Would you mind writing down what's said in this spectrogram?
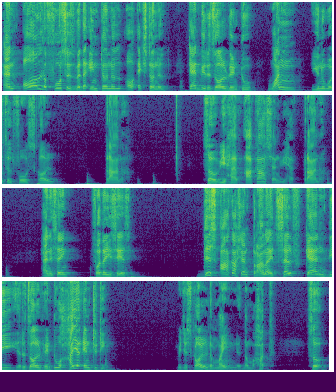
And all the forces, whether internal or external, can be resolved into one universal force called prana. So we have akash and we have prana. And he's saying, further he says, this akash and prana itself can be resolved into a higher entity, which is called the mind, the mahat. So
